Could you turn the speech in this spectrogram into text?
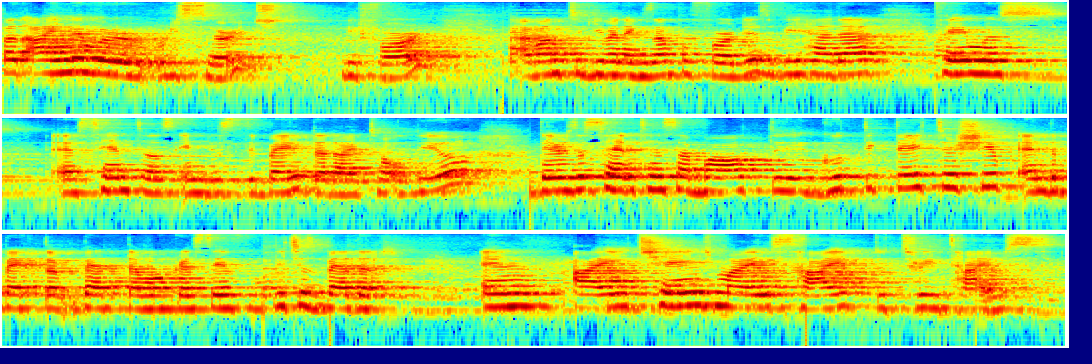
but I never researched before. I want to give an example for this. We had a famous uh, sentence in this debate that I told you. There's a sentence about the good dictatorship and the bad, the bad democracy, which is better. And I changed my side to three times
